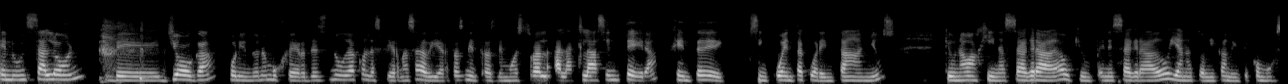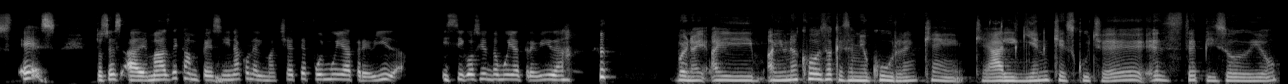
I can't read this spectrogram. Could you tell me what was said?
en un salón de yoga poniendo a una mujer desnuda con las piernas abiertas mientras le muestro a la clase entera, gente de 50, 40 años, que una vagina es sagrada o que un pene es sagrado y anatómicamente como es. Entonces, además de campesina con el machete, fui muy atrevida y sigo siendo muy atrevida. Bueno, hay, hay, una cosa que se me ocurre, que, que alguien que escuche este episodio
